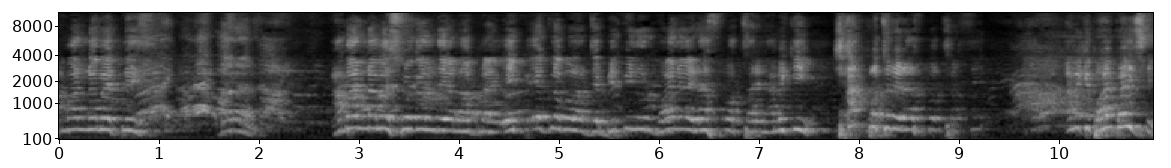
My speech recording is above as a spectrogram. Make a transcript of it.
আমার নামে প্লিজ আমার নামে স্লোগান দিয়ে লাভ নাই। এগুলো বলার যে বিপিনুর ভয় নাই রাজপথ ছাড়েন। আমি কি সাত বছরের রাজপথ ছাড়ছি? আমি কি ভয় পাইছি.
